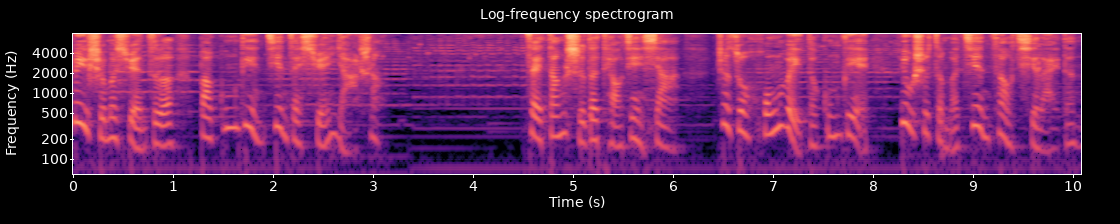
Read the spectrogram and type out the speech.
为什么选择把宫殿建在悬崖上？在当时的条件下，这座宏伟的宫殿又是怎么建造起来的呢？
